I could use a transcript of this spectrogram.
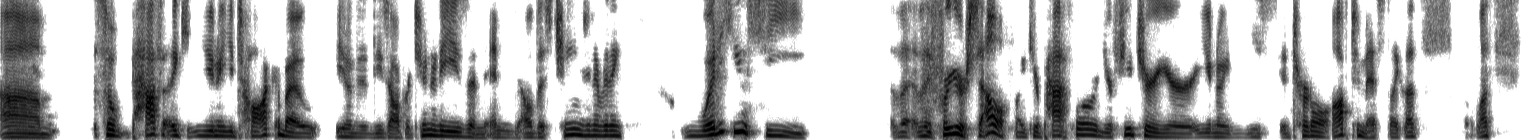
Um, so path, like you know, you talk about you know these opportunities and and all this change and everything. What do you see the, the, for yourself like your path forward your future your you know these eternal optimist like let's let's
